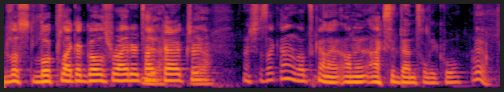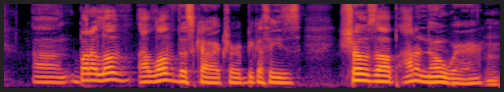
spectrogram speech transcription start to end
just looked like a Ghost Rider type Yeah, character. yeah. And she's like, oh, that's kind of un- accidentally cool. yeah, Um, but I love I love this character because he's shows up out of nowhere, Mm.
